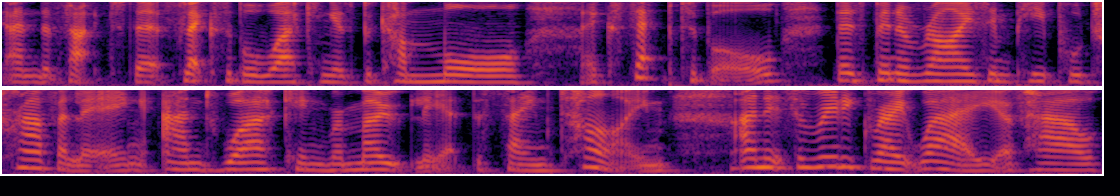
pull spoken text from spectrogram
and the fact that flexible working has become more acceptable, there's been a rise in people travelling and working remotely at the same time. And it's a really great way of how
